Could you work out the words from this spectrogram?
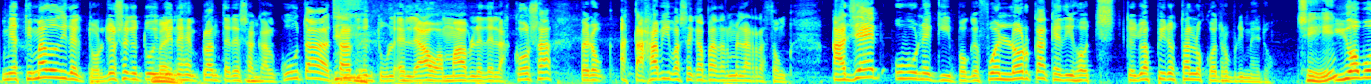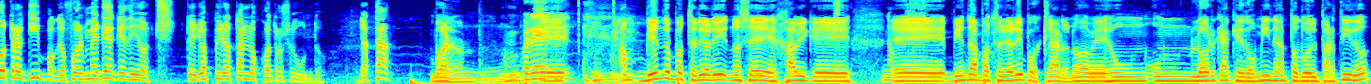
mi estimado director, yo sé que tú hoy Venga. vienes en plan Teresa Calcuta, estás en tu el lado amable de las cosas, pero hasta Javi va a ser capaz de darme la razón. Ayer hubo un equipo que fue el Lorca que dijo "Ch, que yo aspiro a estar en los cuatro primeros. Sí. Y hubo otro equipo que fue el Mérida que dijo "Ch, que yo aspiro a estar en los cuatro segundos. Ya está. Bueno, mm, Hombre. eh, viendo a posteriori, no sé, Javi, que No. eh, viendo a posteriori, pues claro, ¿no? Ves un, un Lorca que domina todo el partido.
